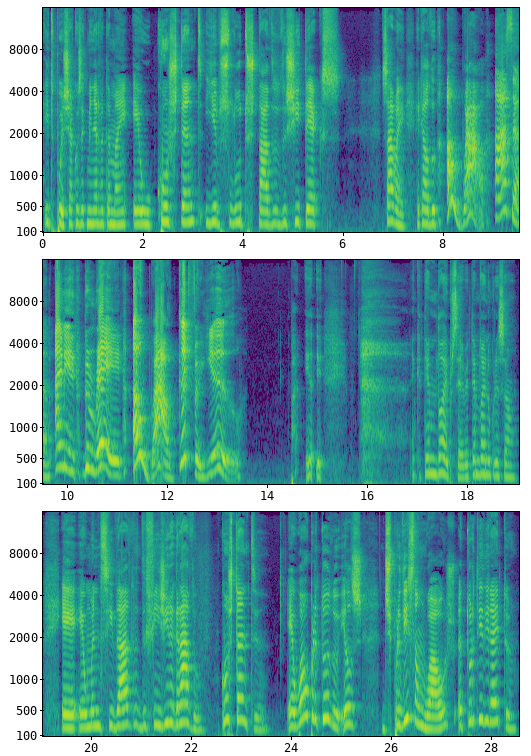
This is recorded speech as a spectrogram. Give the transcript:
E depois, há coisa que me enerva também é o constante e absoluto estado de shitex. Sabem? Aquela do Oh wow, awesome, I mean great, oh wow, good for you. Pá, é, é- é que até me dói, percebe? Até me dói no coração. É, é uma necessidade de fingir agrado constante. É uau para tudo. Eles desperdiçam uaus a torto e a direito.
